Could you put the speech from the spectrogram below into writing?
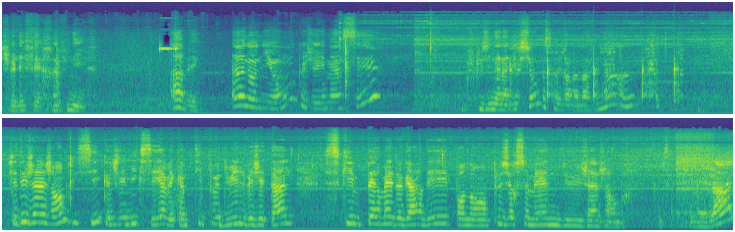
je vais les faire revenir avec un oignon que j'ai émincé. Je cuisine à l'induction parce qu'on est dans la marina. hein. J'ai du gingembre ici que j'ai mixé avec un petit peu d'huile végétale, ce qui me permet de garder pendant plusieurs semaines du gingembre. Comme ça, je mets l'ail.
